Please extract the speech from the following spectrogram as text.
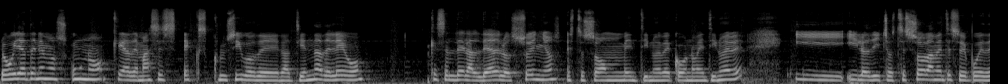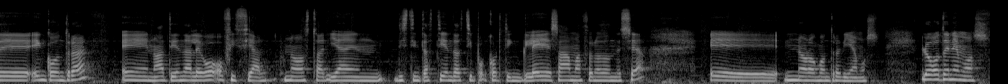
Luego ya tenemos uno que además es exclusivo de la tienda de Lego, que es el de la aldea de los sueños. Estos son 29,99. Y, y lo dicho, este solamente se puede encontrar en una tienda Lego oficial. No estaría en distintas tiendas tipo Corte Inglés, Amazon o donde sea. Eh, no lo encontraríamos. Luego tenemos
